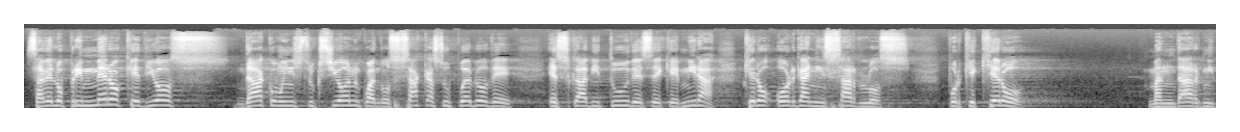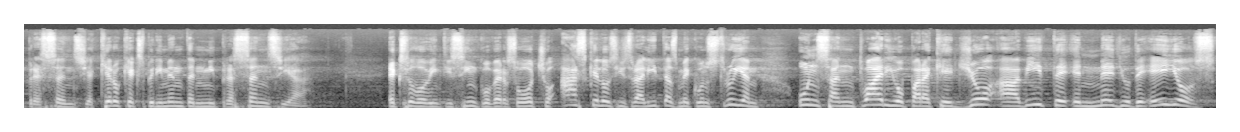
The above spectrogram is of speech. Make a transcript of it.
¿Sabe lo primero que Dios da como instrucción cuando saca a su pueblo de esclavitud? Es de que, mira, quiero organizarlos porque quiero mandar mi presencia, quiero que experimenten mi presencia. Éxodo 25, verso 8, haz que los israelitas me construyan un santuario para que yo habite en medio de ellos.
